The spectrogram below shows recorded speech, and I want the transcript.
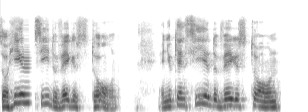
So here you see the vagus tone, and you can see the vagus tone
